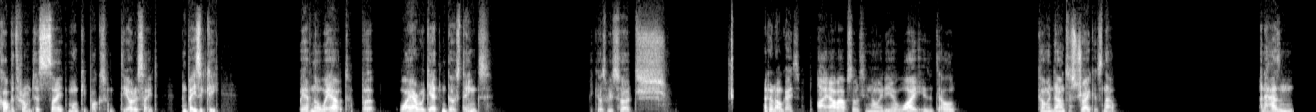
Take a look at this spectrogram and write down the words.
COVID from this side, monkeypox from the other side. And basically, we have no way out. But why are we getting those things? Because we such. I don't know, guys. I have absolutely no idea. Why is it all coming down to strike us now? And it hasn't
